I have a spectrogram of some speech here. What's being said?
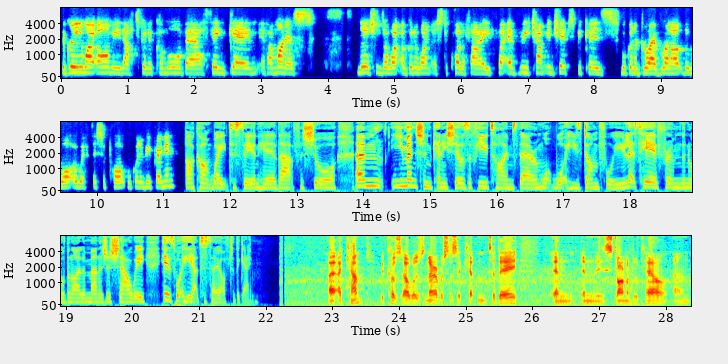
the Green and White Army that's going to come over. I think, um, if I'm honest, nations are, are going to want us to qualify for every championships because we're going to blow everyone out of the water with the support we're going to be bringing. I can't wait to see and hear that for sure. Um, you mentioned Kenny Shiels a few times there and what, what he's done for you. Let's hear from the Northern Ireland manager, shall we? Here's what he had to say after the game. I, I can't because I was nervous as a kitten today in in the Stormont Hotel, and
